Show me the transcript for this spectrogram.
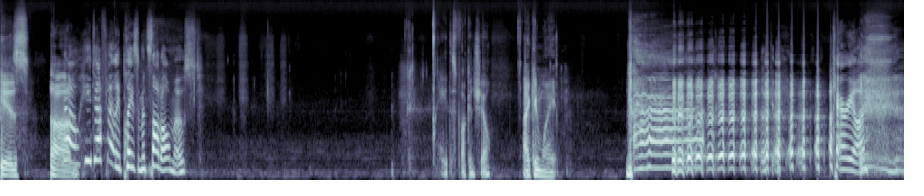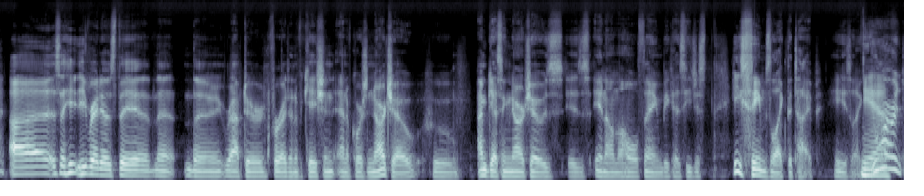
is um, no, he definitely plays him. It's not almost. I hate this fucking show. I can wait. Carry on. Uh, so he, he radios the, the the raptor for identification, and of course Narcho, who I'm guessing Narcho's is in on the whole thing because he just he seems like the type. He's like, Yeah. you heard,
